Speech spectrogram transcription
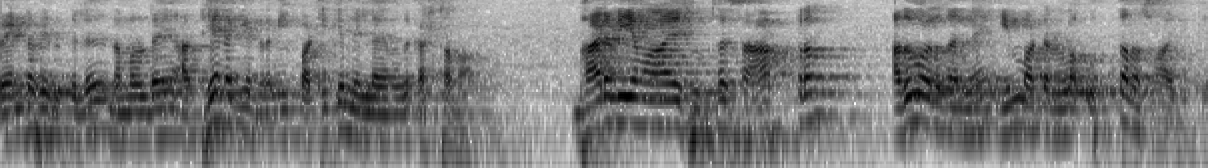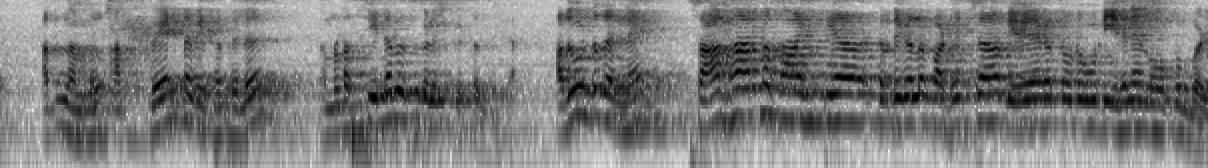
വേണ്ട വിധത്തിൽ നമ്മളുടെ അധ്യയന കേന്ദ്രങ്ങളിൽ പഠിക്കുന്നില്ല എന്നത് കഷ്ടമാണ്. ഭാരതീയമായ ശുദ്ധശാസ്ത്രം അതുപോലെ തന്നെ ഇമ്മട്ടിലുള്ള ഉത്തമ സാഹിത്യം. അത് നമ്മൾ വേണ്ട വിധത്തിൽ നമ്മുടെ സിലബസുകളിൽ കിട്ടുന്നില്ല. അതുകൊണ്ട് തന്നെ സാധാരണ സാഹിത്യ കൃതികൾ പഠിച്ച വിവേകത്തോടു കൂടി ഇതിനെ നോക്കുമ്പോൾ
